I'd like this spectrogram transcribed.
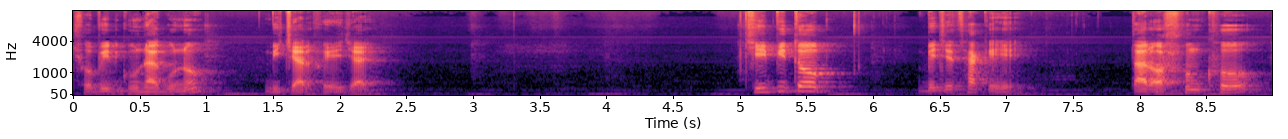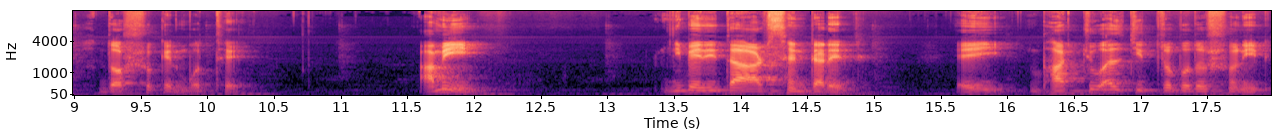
ছবির গুণাগুণও বিচার হয়ে যায়। শিল্পী বেঁচে থাকে তার অসংখ্য দর্শকের মধ্যে। আমি নিবেদিতা আর্ট সেন্টারের এই ভার্চুয়াল চিত্র প্রদর্শনীর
